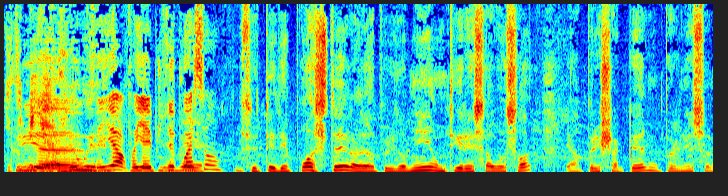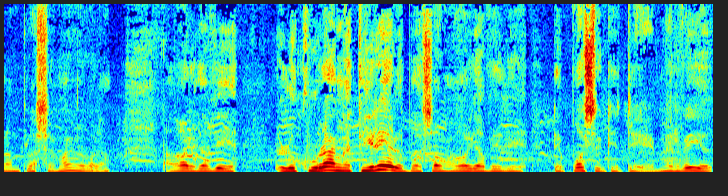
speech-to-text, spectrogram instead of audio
Qui étaient plus, meilleurs. euh, Ah oui. meilleurs. Enfin, il y avait plus Il y de avait- poissons. C'était des postes, la pluie on tirait ça au sort, et après chacun prenait son emplacement. Voilà. Alors il y avait le courant à tirer le poisson, alors il y avait des, des postes qui étaient merveilleux.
